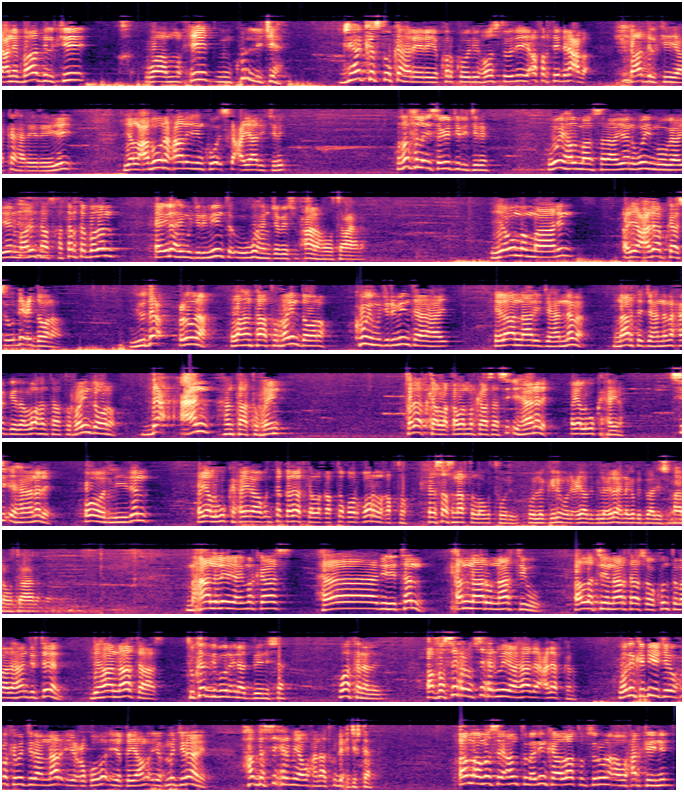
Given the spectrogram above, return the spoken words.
yacni baatilkii waa muxiid min kulli jiha. Jiho kastuu ka hareereeyey korkoodii hoostoodii iyo afartii dhinacba baatilkii yaa ka hareereeyey yalcabuuna xaalayhiin kuwo iska cayaari jiray. Hafla isaga jiri jireen way halmaansanaayeen way moogaayeen maalintaas khatarta badan ee ilaahay mujrimiinta uu ugu hanjabay subxaanahu wa tacaala. Yowma maalin ayaa cadaabkaasi uu dhici doonaa yudacuuna la hantaaturayn doono. Kuwii mujrimiinta ahay ilaa naari jahannama. Naarta jahannamo xaggeeda loo hantaaturayn doono dacan hantaaturayn qadaadkaa la qaban markaasaa si ihaano leh ayaa lagu kaxayna. Si ihaano leh oo liidan ayaa lagu kaxaynaa inta qadaadka la qabto qoorqoor la qabto ee saas naarta loogu toori oo la gelin walciyaadu billah ilahi naga badbaadiye subxaanahu wa tacaala maxaa la leeyahay markaas? Haadihi tan annaaru naartiibu allatii naartaasoo kuntum aad ahaan jirteen bihaa naartaas tukadibuuna inaad beenisaan waatana leeyahay afa sixrun sixir miya haadaa cadaabkanu wadinka dhihi jiray waxba kama jiraan naar iyo cuquubo iyo qiyaamo iyo waxma jiraane hadda sixir miya waxaan aad ku dhex jirtaan. Am amase antum idinkaa laa tubsiruuna aan wax arkaynin.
